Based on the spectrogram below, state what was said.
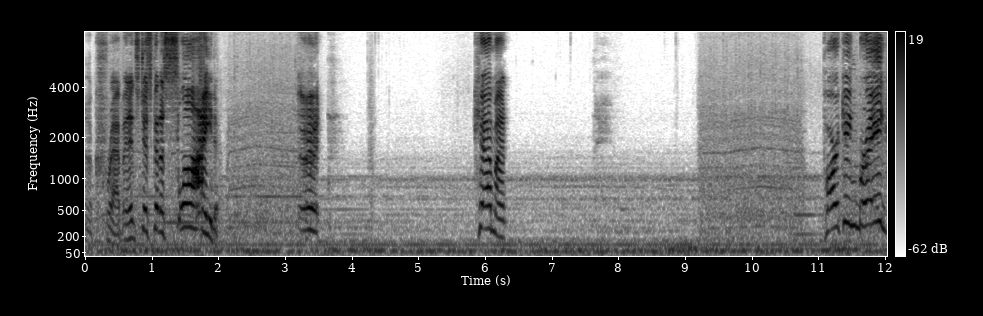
Oh crap, and it's just gonna slide! Uh. Come on. Parking brake?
